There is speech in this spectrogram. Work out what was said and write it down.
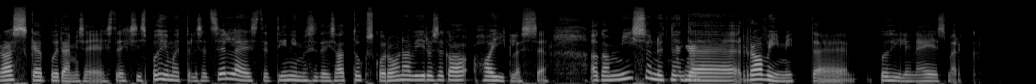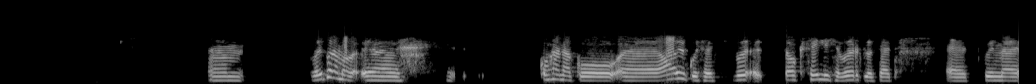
raske põdemise eest, ehk siis põhimõtteliselt selle eest, et inimesed ei satuks koroonaviirusega haiglasse. aga mis on nüüd nende mm -hmm. ravimite põhiline eesmärk? Ähm, võib-olla ma äh, kohe nagu äh, alguses tooks sellise võrdluse, et et kui me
